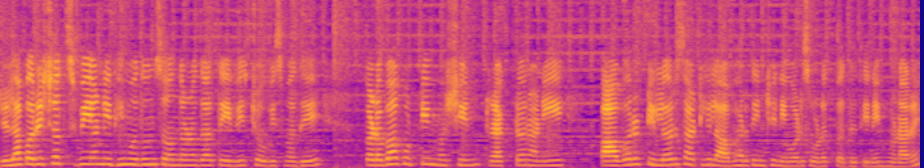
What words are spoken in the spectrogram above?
जिल्हा परिषद स्वीय निधीमधून सन दोन हजार तेवीस चोवीसमध्ये कडबाकुट्टी मशीन ट्रॅक्टर आणि पॉवर टिलरसाठी लाभार्थींची निवड सोडत पद्धतीने होणार आहे.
